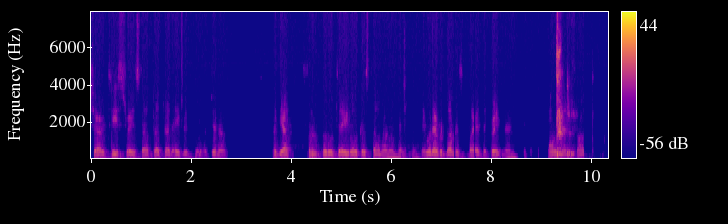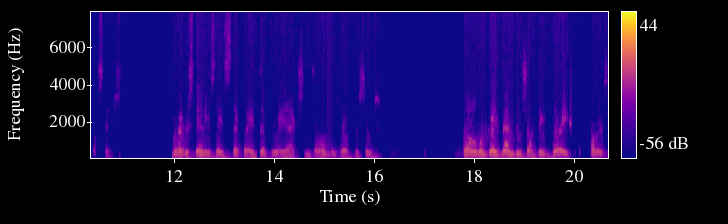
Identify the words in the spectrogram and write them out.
charity strays tat tat avid, you know. Yad sankurute tanam investment. Whatever done is by the great men. Whatever standards they set by exemplary actions, all the world pursues. So when great men do something great, others.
